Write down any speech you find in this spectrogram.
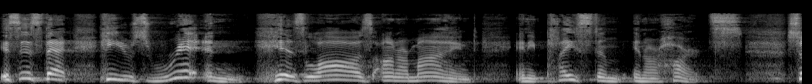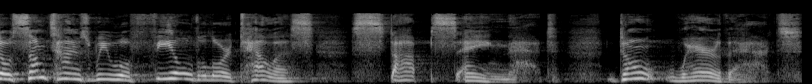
It says that he's written his laws on our mind and he placed them in our hearts. So sometimes we will feel the Lord tell us, stop saying that. Don't wear that.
